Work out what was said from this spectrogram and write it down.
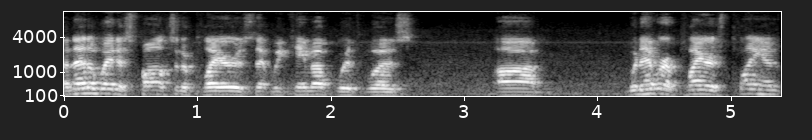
Another way to sponsor the players that we came up with was um, whenever a player is playing,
